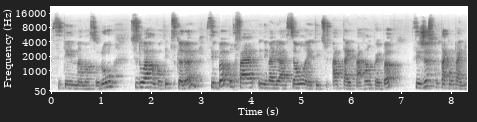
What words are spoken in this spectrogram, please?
si tu es une maman solo, tu dois rencontrer un psychologue. C'est pas pour faire une évaluation, euh, t'es-tu apte à être parent ou peu importe, c'est juste pour t'accompagner.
